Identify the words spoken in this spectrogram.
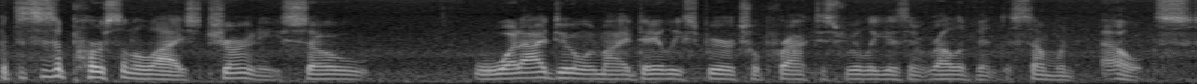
But this is a personalized journey, so what I do in my daily spiritual practice really isn't relevant to someone else.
